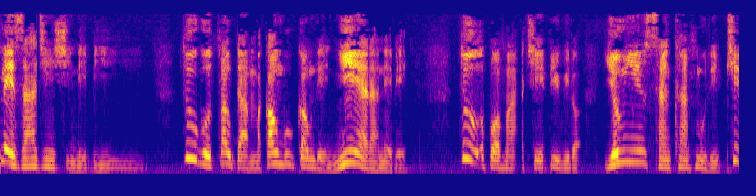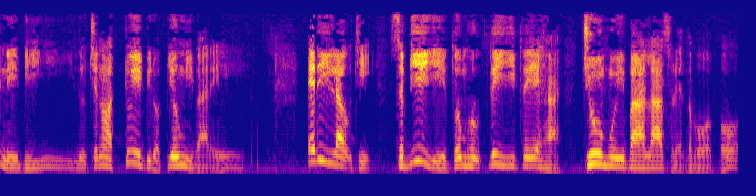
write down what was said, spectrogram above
လှည့်စားခြင်းရှိနေပြီသူ့ကိုတောက်တာမကောင်းဘူးကောင်းတယ်ညင်းရတာနဲ့ပဲ သူ့အပေါ်မှာအခြေပြုပြီးတော့ယုံရင်ဆန်ခတ်မှုတွေဖြစ်နေပြီလို့ကျွန်တော်တွေးပြီးတော့ပြုံးမိပါတယ်အဲ့ဒီလောက်အထိစပြည့်ရည်သို့မဟုတ်သေရည်သေးဟာဂျိုမွေပါလားဆိုတဲ့သဘောပေါ့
